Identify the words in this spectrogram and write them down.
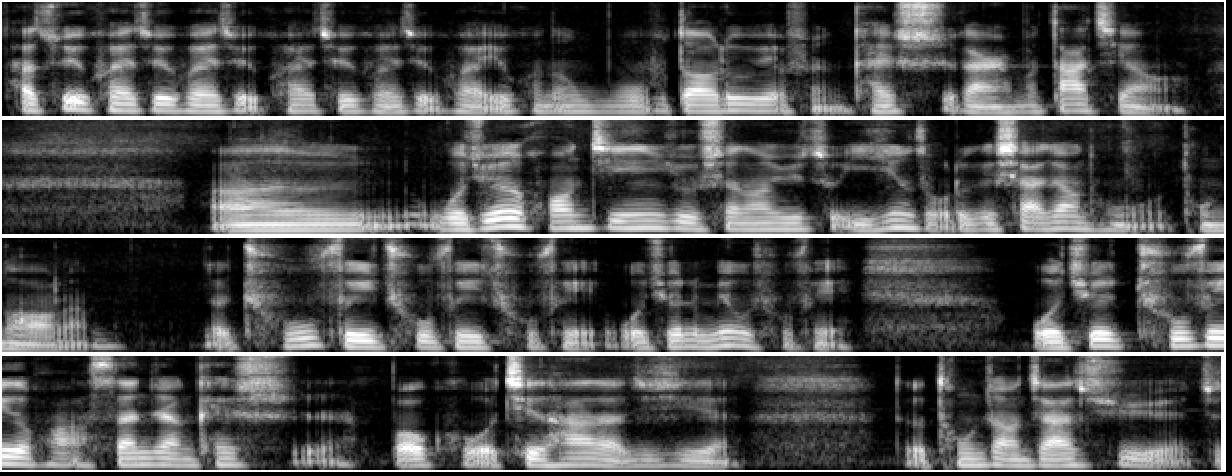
它最快、最快、最快、最快、最快，有可能五到六月份开始干什么大降。嗯，我觉得黄金就相当于走已经走了个下降通通道了。那除非、除非、除非，我觉得没有除非。我觉得除非的话，三战开始，包括其他的这些。这个通胀加剧，就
